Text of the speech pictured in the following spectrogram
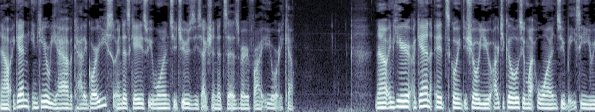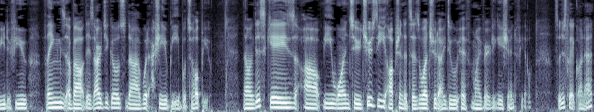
Now again, in here we have a category. So in this case, we want to choose the section that says verify your account. Now in here, again, it's going to show you articles. You might want to basically read a few things about these articles that would actually be able to help you. Now in this case, uh, we want to choose the option that says what should I do if my verification failed. So just click on that.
